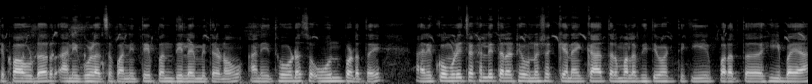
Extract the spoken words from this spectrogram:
ते पावडर आणि गुळाचं पाणी ते पण दिलं आहे मित्रांनो. आणि थोडंसं ऊन पडतं आहे आणि कोंबडीच्या खाली त्याला ठेवणं शक्य नाही. का? तर मला भीती वाटते की परत ही बया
